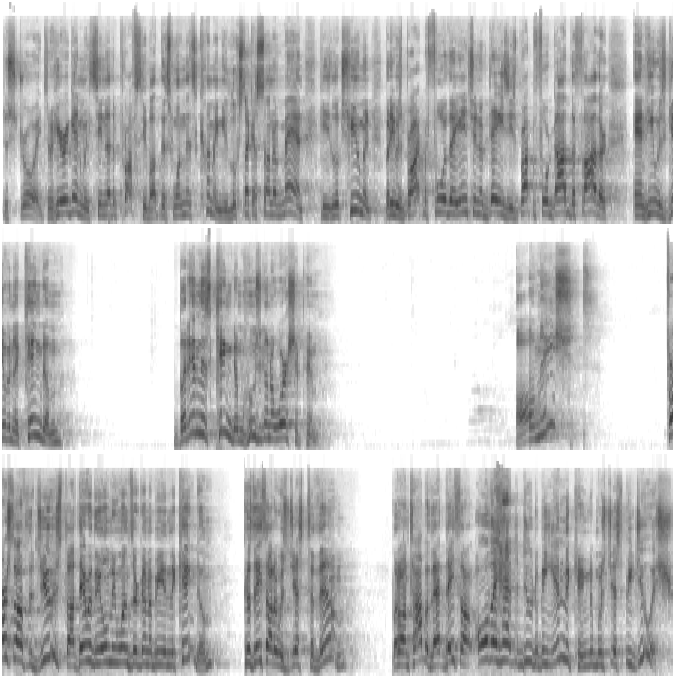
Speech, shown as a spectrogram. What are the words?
destroyed. So here again, we see another prophecy about this one that's coming. He looks like a son of man. He looks human, but he was brought before the Ancient of Days. He's brought before God the Father, and he was given a kingdom. But in this kingdom, who's going to worship him? All nations. First off, the Jews thought they were the only ones that are going to be in the kingdom because they thought it was just to them. But on top of that, they thought all they had to do to be in the kingdom was just be Jewish.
